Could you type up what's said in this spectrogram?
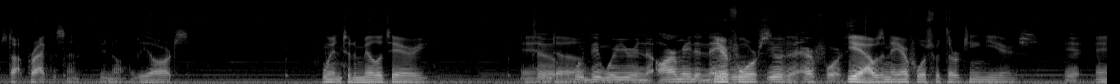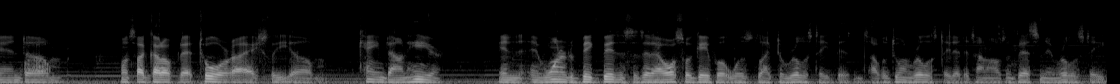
stopped practicing. You know, the arts. Went into the military, and So, uh, did- were you in the army, the navy? Air Force. You was in the air force. yeah, I was in the Air Force for 13 years. Yeah. And um, once I got off that tour, I actually um, came down here. And, and one of the big businesses that I also gave up was like the real estate business. I was doing real estate at the time. I was investing in real estate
